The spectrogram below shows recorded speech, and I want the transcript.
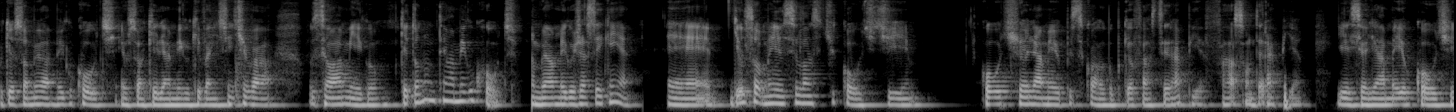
porque eu sou meu amigo coach. Eu sou aquele amigo que vai incentivar o seu amigo. Porque todo mundo tem um amigo coach. O meu amigo eu já sei quem é. é eu sou meio esse lance de coach, de coach olhar meio psicólogo, porque eu faço terapia. Façam terapia. E esse olhar meio coach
